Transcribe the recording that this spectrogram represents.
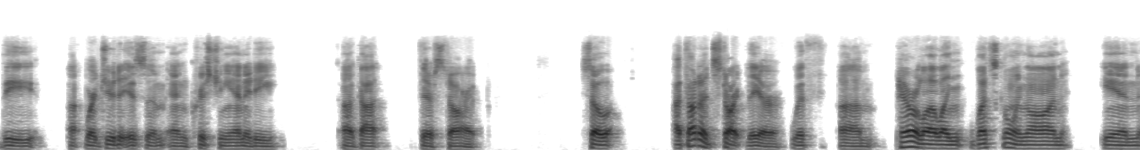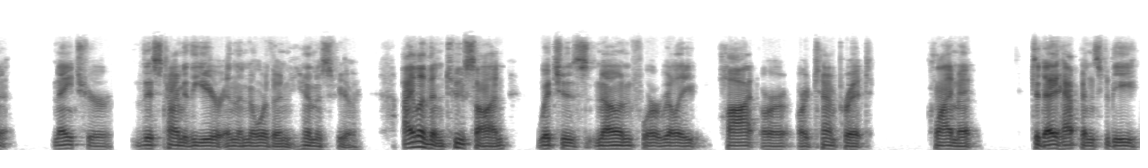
the uh, where Judaism and Christianity uh, got their start. So I thought I'd start there with um, paralleling what's going on in nature this time of the year in the northern hemisphere. I live in Tucson, which is known for a really hot or or temperate climate. Today happens to be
